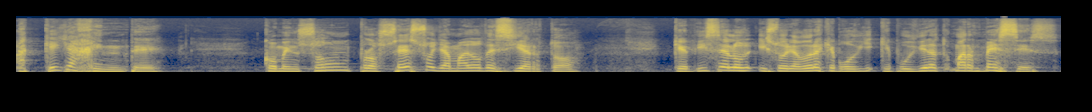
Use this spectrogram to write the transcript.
Aquella gente comenzó un proceso llamado desierto que dice los historiadores que, que pudiera tomar meses,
